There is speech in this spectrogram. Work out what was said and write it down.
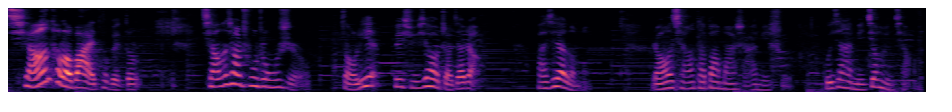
强他老爸也特别逗，强子上初中时候早恋被学校找家长发现了嘛，然后强他爸妈啥也没说，回家也没教训强子，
